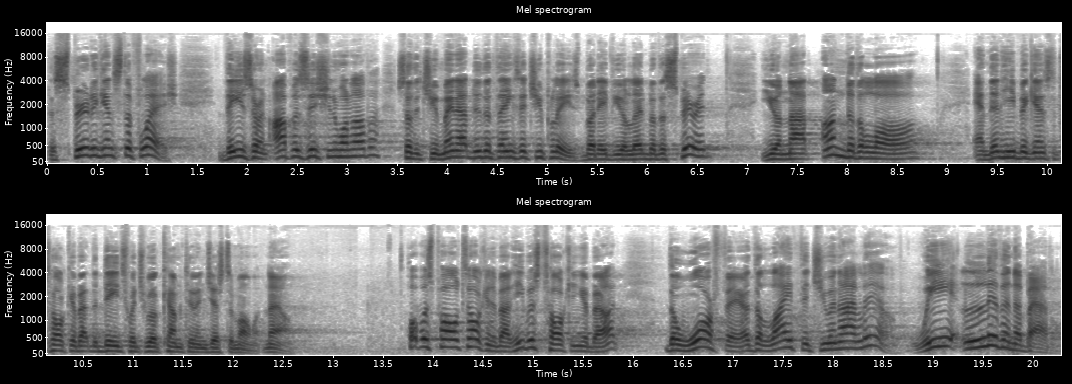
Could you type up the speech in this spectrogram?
the spirit against the flesh. These are in opposition to one another, so that you may not do the things that you please. But if you're led by the Spirit, you're not under the law. And then he begins to talk about the deeds which we'll come to in just a moment. Now, what was Paul talking about? He was talking about the warfare, the life that you and I live. We live in a battle.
